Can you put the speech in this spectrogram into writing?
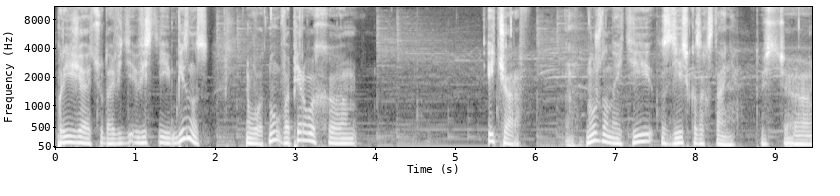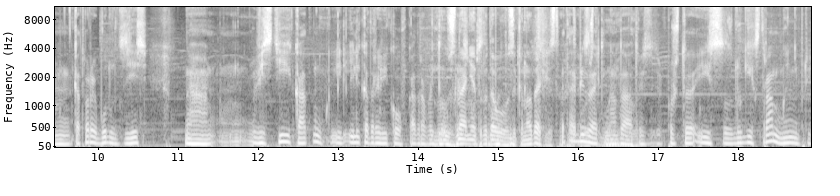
приезжает сюда вести бизнес, вот, ну, во-первых, э, HR Мгм. нужно найти здесь, в Казахстане. То есть, э, которые будут здесь э, вести кад- ну, или, или кадровиков, кадровое Ну, знание трудового законодательства. Это обязательно, да. То есть, потому что из других стран мы не при-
